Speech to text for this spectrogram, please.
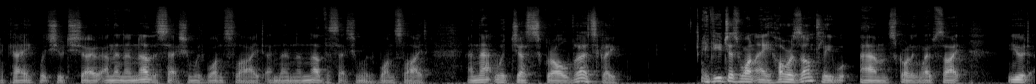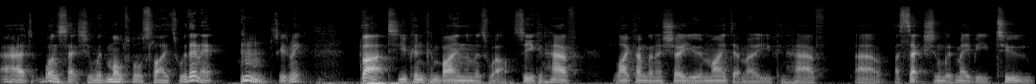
okay, which you would show, and then another section with one slide, and then another section with one slide, and that would just scroll vertically. If you just want a horizontally um, scrolling website, you would add one section with multiple slides within it, excuse me, but you can combine them as well. So you can have, like I'm going to show you in my demo, you can have uh, a section with maybe two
